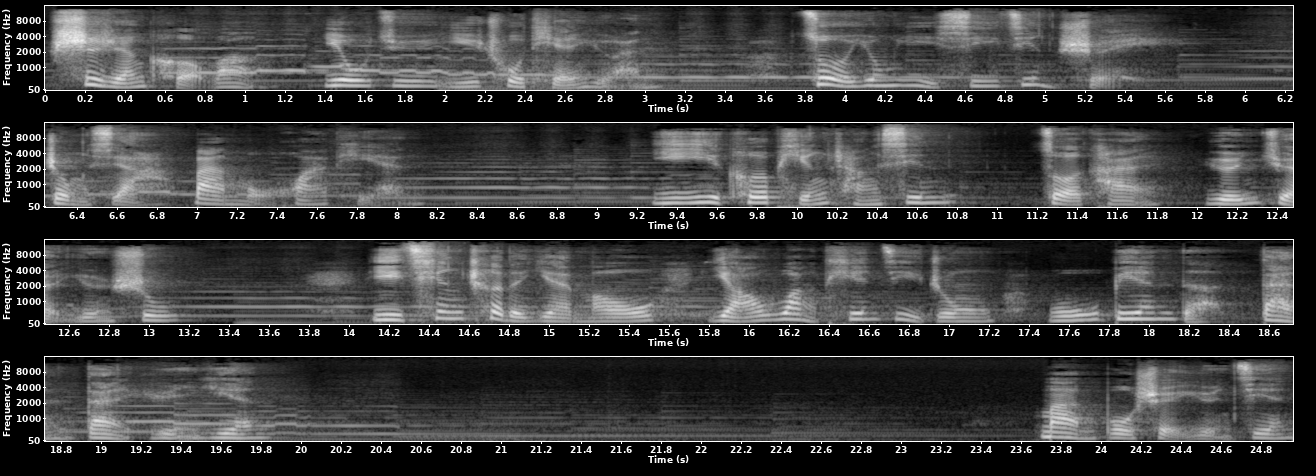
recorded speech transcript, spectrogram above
世人渴望幽居一处田园，坐拥一溪静水，种下半亩花田，以一颗平常心坐看云卷云舒，以清澈的眼眸遥望天际中无边的淡淡云烟。漫步水云间，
